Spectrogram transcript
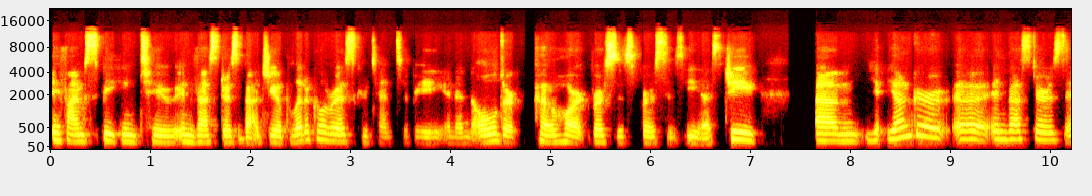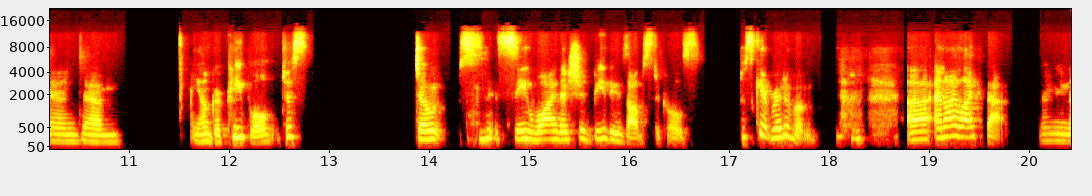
if I'm speaking to investors about geopolitical risk who tend to be in an older cohort versus versus ESG. Um, y- younger uh, investors and um, younger people just don't see why there should be these obstacles. Just get rid of them, uh, and I like that. I mean,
